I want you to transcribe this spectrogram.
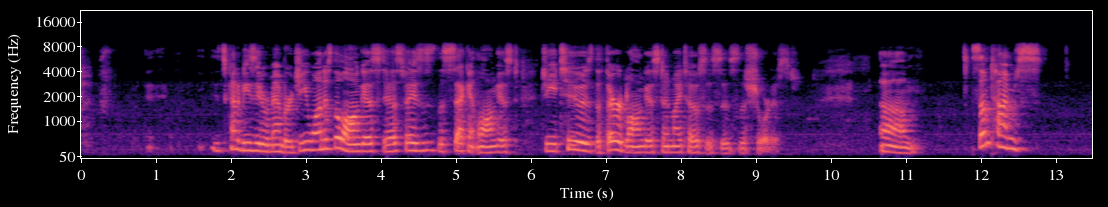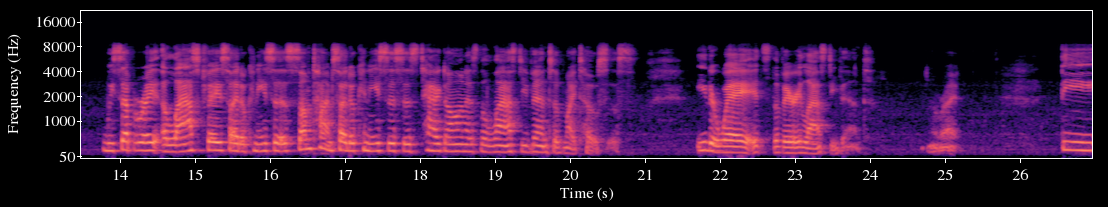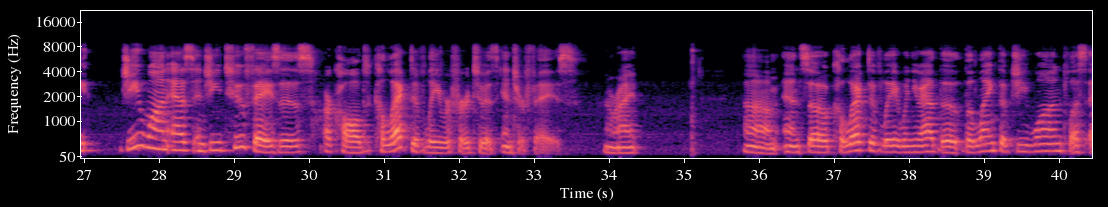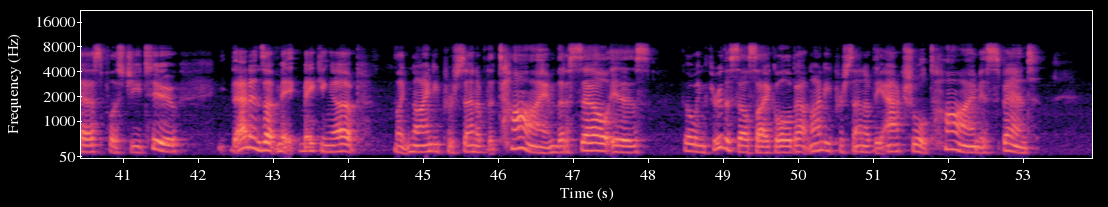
it's kind of easy to remember. G1 is the longest, S phase is the second longest, G2 is the third longest, and mitosis is the shortest. Um, sometimes we separate a last phase cytokinesis. Sometimes cytokinesis is tagged on as the last event of mitosis. Either way, it's the very last event. All right. The G1S and G2 phases are called collectively referred to as interphase. All right. Um, and so collectively, when you add the, the length of G1 plus S plus G2, that ends up ma making up like 90% of the time that a cell is going through the cell cycle, about 90% of the actual time is spent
